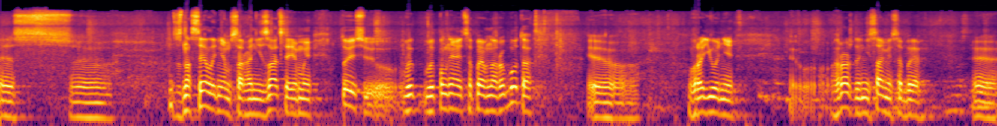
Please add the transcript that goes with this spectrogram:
е, з е, з населенням, з організаціями. Тобто е, ви- виконується певна робота е, в районі. Е, Граждані самі себе, е,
